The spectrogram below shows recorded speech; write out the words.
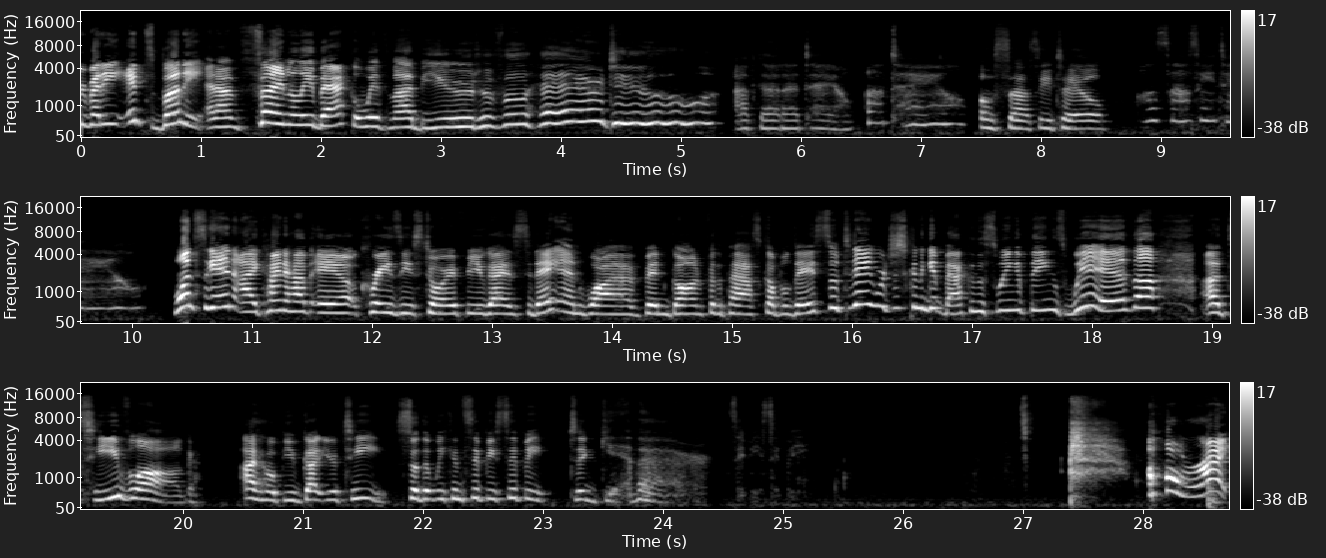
everybody, it's Bunny, and I'm finally back with my beautiful hairdo. I've got a tail, a tail, a sassy tail, a sassy tail. Once again, I kind of have a crazy story for you guys today and why I've been gone for the past couple days. So today we're just gonna get back in the swing of things with a tea vlog. I hope you've got your tea so that we can sippy sippy together. Sippy sippy. Ah, all right.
